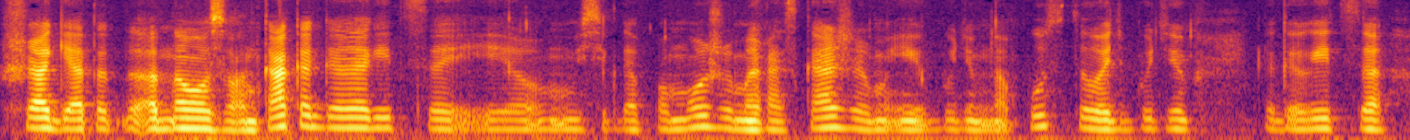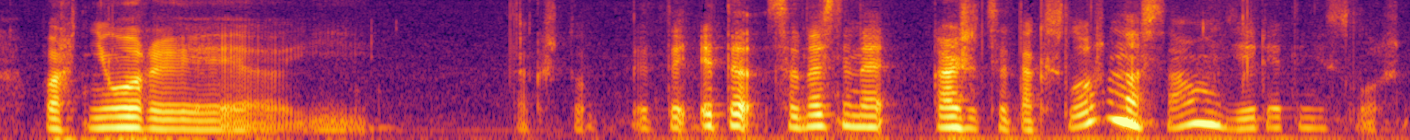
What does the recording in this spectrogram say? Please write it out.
в шаге от од- одного звонка, как говорится, и мы всегда поможем и расскажем, и будем напутствовать, будем, как говорится, партнеры. И... Так что это, это, с одной стороны, кажется так сложно, на самом деле это не сложно.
